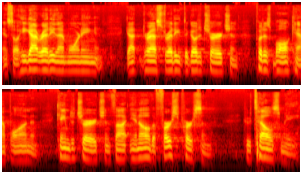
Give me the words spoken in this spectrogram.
And so he got ready that morning and got dressed, ready to go to church, and put his ball cap on and came to church and thought, you know, the first person who tells me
